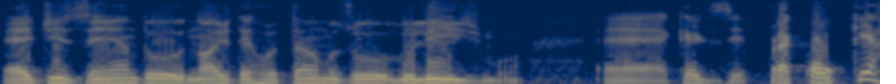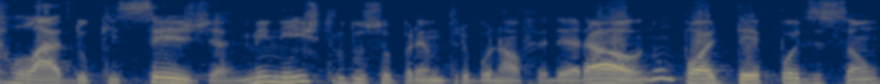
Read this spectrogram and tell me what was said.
é, dizendo nós derrotamos o lulismo. É, quer dizer, para qualquer lado que seja ministro do Supremo Tribunal Federal, não pode ter posição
